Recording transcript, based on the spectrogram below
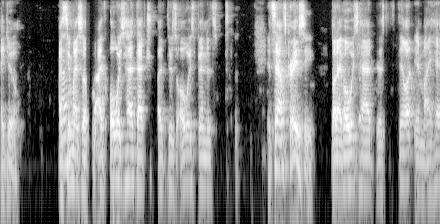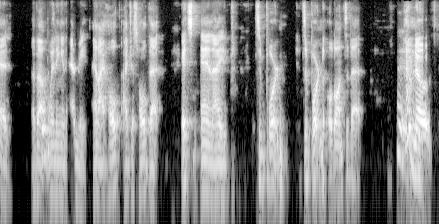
I do. I see oh. myself. I've always had that. Uh, there's always been. It's, it sounds crazy, but I've always had this thought in my head about winning an Emmy, and I hold. I just hold that. It's and I. It's important it's important to hold on to that. Who knows?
